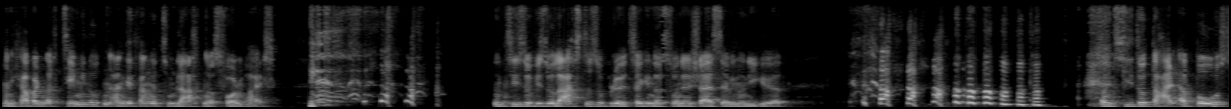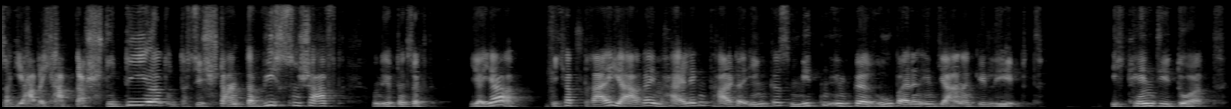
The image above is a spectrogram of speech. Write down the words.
Und ich habe halt nach zehn Minuten angefangen zum Lachen aus vollem Hals. Und sie so, wieso lachst du so blöd? Sag ich, so eine Scheiße habe ich noch nie gehört. Und sie total erbost sagt, ja, aber ich habe das studiert und das ist Stand der Wissenschaft. Und ich habe dann gesagt, ja, ja, ich habe drei Jahre im heiligen Tal der Inkas mitten in Peru bei den Indianern gelebt. Ich kenne die dort.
